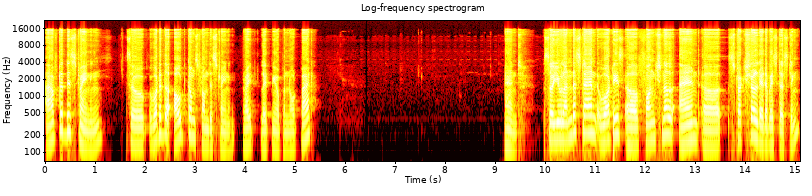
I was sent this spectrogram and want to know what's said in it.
after this training, so what are the outcomes from this training, right? Let me open Notepad. And so you will understand what is uh, functional and uh, structural database testing.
